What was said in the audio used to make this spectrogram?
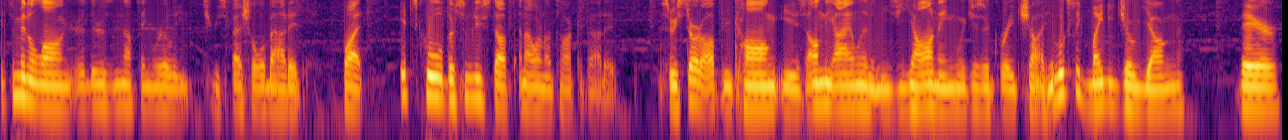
It's a minute long. There's nothing really too special about it, but it's cool. There's some new stuff, and I want to talk about it. So we start off, and Kong is on the island, and he's yawning, which is a great shot. He looks like Mighty Joe Young there.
